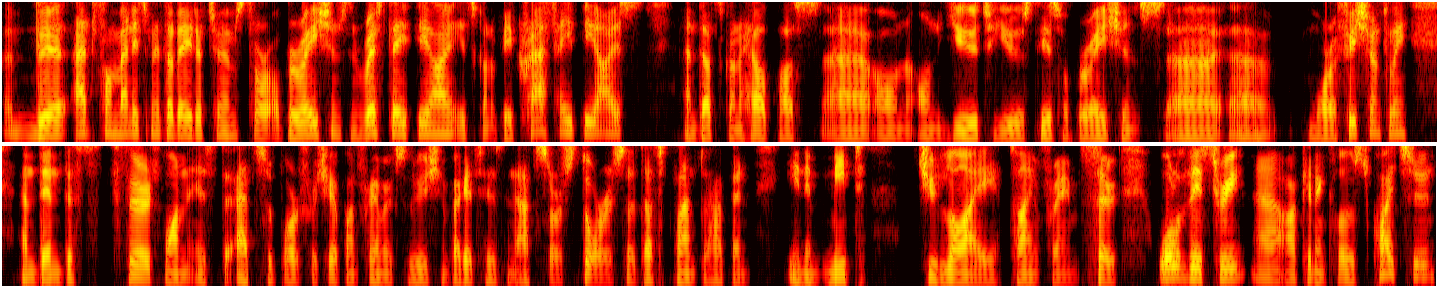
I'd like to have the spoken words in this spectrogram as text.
The add for managed metadata term store operations in REST API, it's going to be Graph APIs, and that's going to help us uh, on, on you to use these operations uh, uh, more efficiently. And then the third one is to add support for SharePoint Framework Solution packages and App Source Store. So that's planned to happen in a mid July timeframe. So all of these three uh, are getting closed quite soon.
